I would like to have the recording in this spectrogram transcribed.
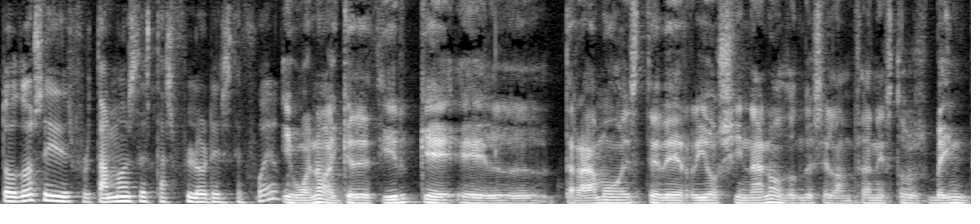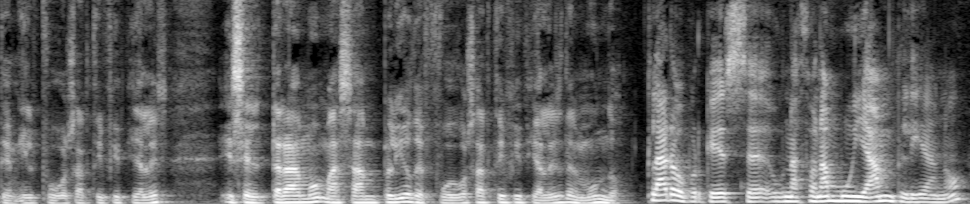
todos y disfrutamos de estas flores de fuego. Y bueno, hay que decir que el tramo este de Río Shinano, donde se lanzan estos 20.000 fuegos artificiales, es el tramo más amplio de fuegos artificiales del mundo. Claro, porque es eh, una zona muy amplia, ¿no?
